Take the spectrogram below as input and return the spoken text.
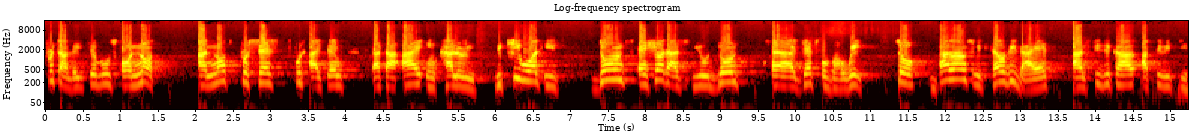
fruits and vegetables or not, and not processed food items that are high in calories. The key word is don't ensure that you don't uh, get overweight. So balance with healthy diet and physical activity.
